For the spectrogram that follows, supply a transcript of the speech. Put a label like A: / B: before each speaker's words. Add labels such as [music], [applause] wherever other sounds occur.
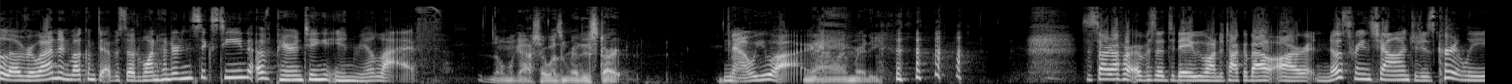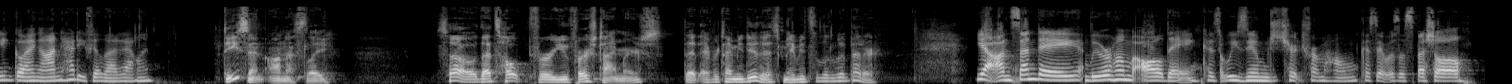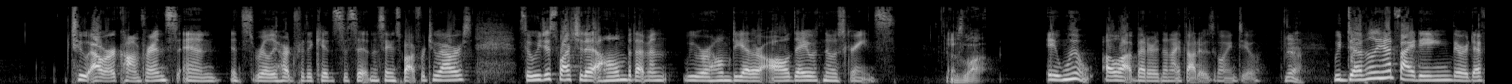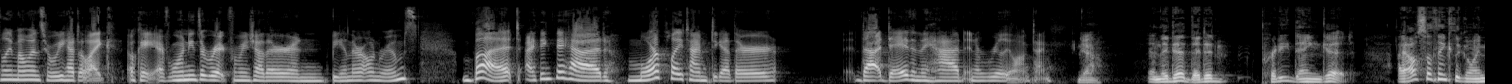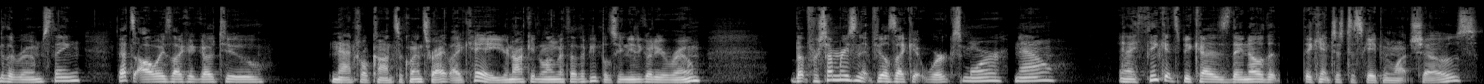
A: Hello, everyone, and welcome to episode 116 of Parenting in Real Life.
B: Oh my gosh, I wasn't ready to start.
A: Now you are.
B: Now I'm ready. [laughs]
A: To start off our episode today, we want to talk about our No Screens Challenge, which is currently going on. How do you feel about it, Alan?
B: Decent, honestly. So that's hope for you first timers that every time you do this, maybe it's a little bit better.
A: Yeah, on Sunday, we were home all day because we Zoomed church from home because it was a special two hour conference and it's really hard for the kids to sit in the same spot for two hours. So we just watched it at home, but that meant we were home together all day with no screens.
B: It was a lot.
A: It went a lot better than I thought it was going to.
B: Yeah.
A: We definitely had fighting. There were definitely moments where we had to like, okay, everyone needs a break from each other and be in their own rooms. But I think they had more playtime together that day than they had in a really long time.
B: Yeah. And they did. They did pretty dang good. I also think the going to the rooms thing, that's always like a go to natural consequence, right? Like, hey, you're not getting along with other people, so you need to go to your room. But for some reason, it feels like it works more now. And I think it's because they know that they can't just escape and watch shows.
